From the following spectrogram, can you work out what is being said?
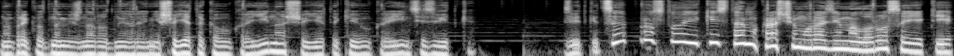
наприклад, на міжнародній арені, що є така Україна, що є такі українці, звідки? Звідки? Це просто якісь там, в кращому разі, малороси, які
